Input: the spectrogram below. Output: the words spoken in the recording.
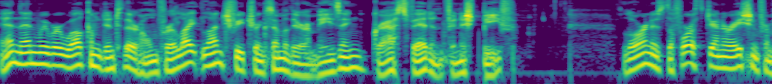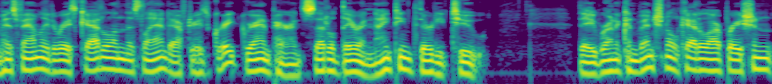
and then we were welcomed into their home for a light lunch featuring some of their amazing grass fed and finished beef. Lorin is the fourth generation from his family to raise cattle on this land after his great grandparents settled there in 1932. They run a conventional cattle operation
